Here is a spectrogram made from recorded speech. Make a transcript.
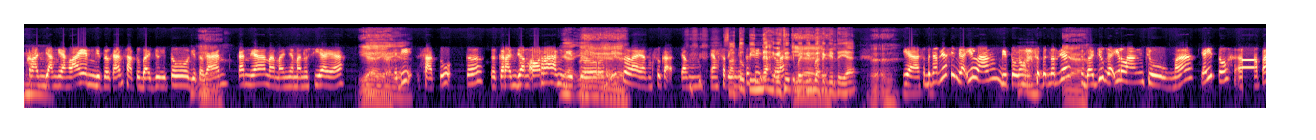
keranjang yang lain gitu kan satu baju itu gitu Iya. kan kan ya namanya manusia ya. Iya, iya. Jadi satu ke ke keranjang orang Iya, gitu. iya, iya, iya. Itulah yang suka yang yang sering Satu itu pindah sih gitu tiba-tiba Iya, iya. gitu ya. Heeh. Ya sebenarnya sih nggak hilang gitu loh. Sebenarnya Iya. baju nggak hilang, cuma ya itu eh, apa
